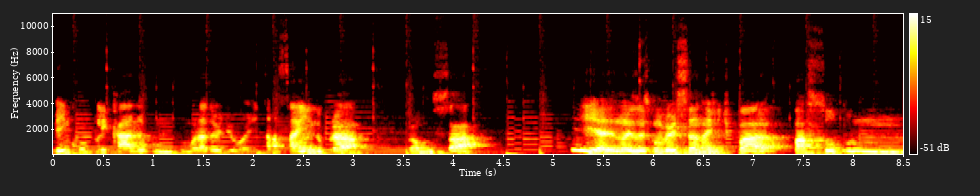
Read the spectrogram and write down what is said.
bem complicada com, com o morador de rua. A gente tava saindo pra, pra almoçar e é, nós dois conversando, a gente pa- passou por um.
